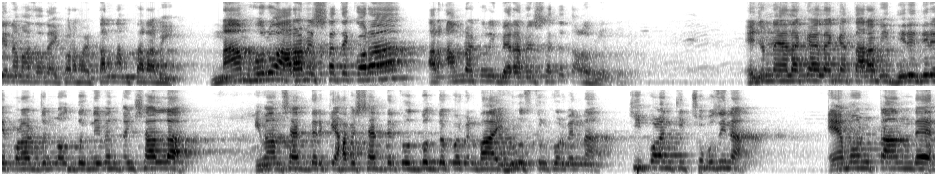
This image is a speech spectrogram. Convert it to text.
যে নামাজ আদায় করা হয়, তার নাম তারাবি। নাম হলো আরামের সাথে করা আর আমরা করি ব্যারামের সাথে তাড়াহুড়ো করি। এই জন্য এলাকা এলাকা তারাবি ধীরে ধীরে পড়ার জন্য উদ্যোগ নেবেন তো ইনশাআল্লাহ। ইমাম সাহেবদেরকে, হাফিজ সাহেবদেরকে উদ্বুদ্ধ করবেন, ভাই, হুলস্থুল করবেন না। কি পড়েন, কিচ্ছু বুঝি না। এমন টান দেন,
